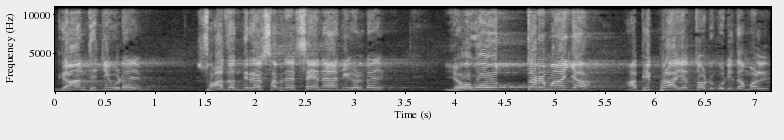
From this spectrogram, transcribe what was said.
ഗാന്ധിജിയുടെ സ്വാതന്ത്ര്യ സമര സേനാനികളുടെ ലോകോത്തരമായ അഭിപ്രായത്തോടു കൂടി നമ്മൾ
